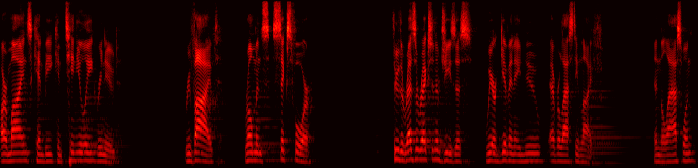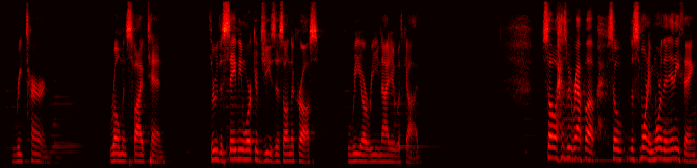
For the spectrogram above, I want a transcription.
our minds can be continually renewed. Revived, Romans 6, 4. Through the resurrection of Jesus, we are given a new everlasting life. And the last one, return. Romans 5:10. Through the saving work of Jesus on the cross, we are reunited with God. So, as we wrap up, so this morning, more than anything,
